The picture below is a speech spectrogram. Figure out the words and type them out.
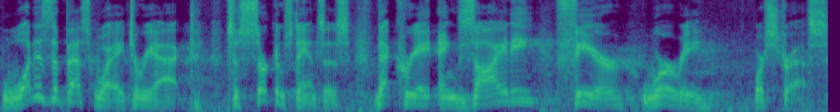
What is the best way to react to circumstances that create anxiety, fear, worry, or stress?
